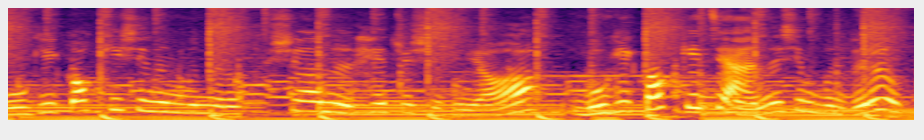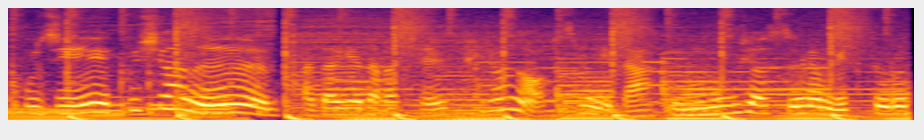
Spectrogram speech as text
목이 꺾이시는 분들은 쿠션을 해주시고요. 목이 꺾이지 않으신 분들은 굳이 쿠션을 바닥에다가 댈 필요는 없습니다. 누우셨으면 밑으로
